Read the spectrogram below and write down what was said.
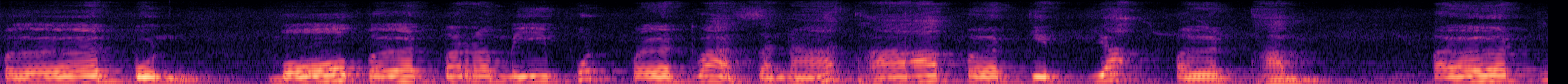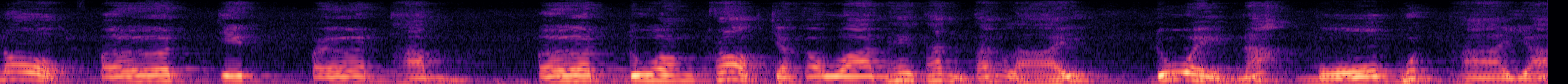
เปิดบุญ โมเปิดบารมีพุทธเปิดวาสนาทาเปิดจิตยะเปิดธรรม เปิดโลก เปิดจิต เปิดธรรม เปิดดวงครอบจักรวาลให้ท่านทั้งหลาย ด้วยนะโมพุทธายะ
